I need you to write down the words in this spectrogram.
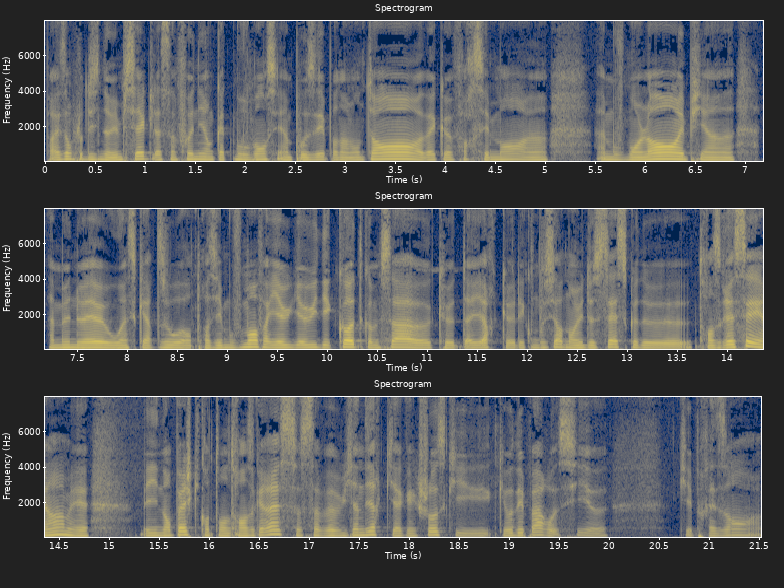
par exemple, au 19e siècle, la symphonie en quatre mouvements s'est imposée pendant longtemps, avec euh, forcément un, un mouvement lent et puis un, un menuet ou un scherzo en troisième mouvement. Enfin, il y a eu, il y a eu des codes comme ça euh, que d'ailleurs que les compositeurs n'ont eu de cesse que de transgresser. Hein, mais mais il n'empêche que quand on transgresse, ça veut bien dire qu'il y a quelque chose qui, qui est au départ aussi euh, qui est présent,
